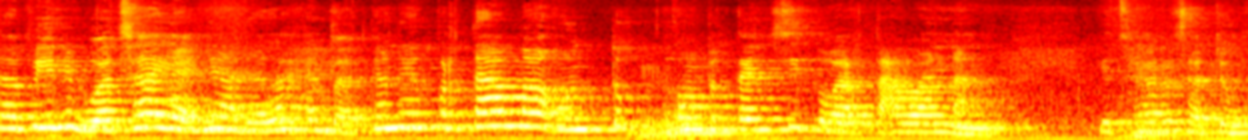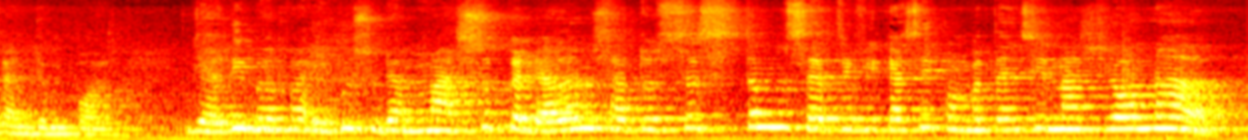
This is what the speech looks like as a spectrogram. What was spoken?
Tapi ini buat saya ini adalah hebat. Kan yang pertama untuk kompetensi kewartawanan kita harus acungkan jempol. Jadi Bapak Ibu sudah masuk ke dalam satu sistem sertifikasi kompetensi nasional.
